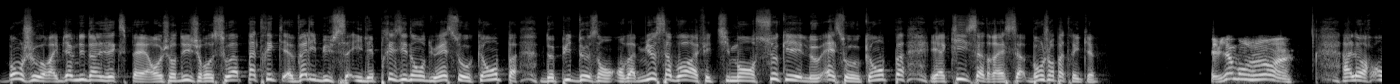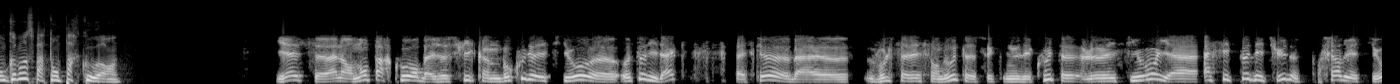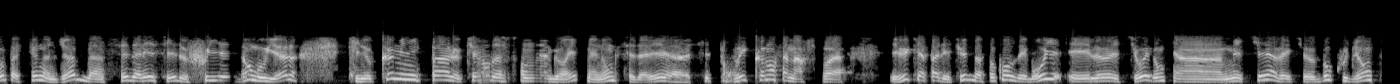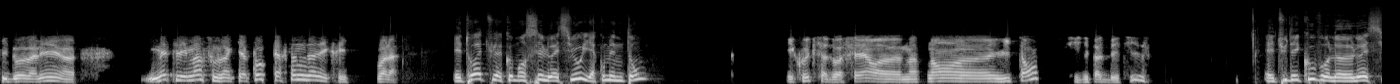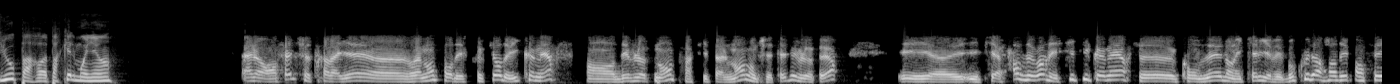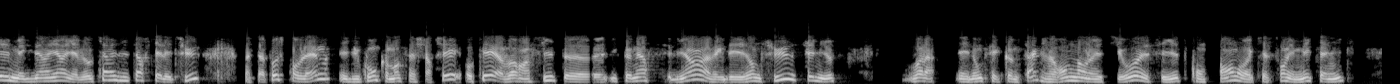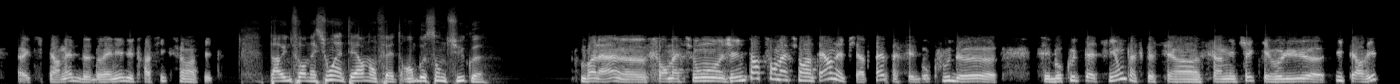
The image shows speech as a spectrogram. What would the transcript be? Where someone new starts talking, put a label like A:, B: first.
A: Bonjour et bienvenue dans les experts. Aujourd'hui, je reçois Patrick Valibus. Il est président du SO Camp depuis deux ans. On va mieux savoir effectivement ce qu'est le SO Camp et à qui il s'adresse. Bonjour Patrick.
B: Eh bien, bonjour.
A: Alors, on commence par ton parcours.
B: Yes, alors mon parcours, bah, je suis comme beaucoup de SEO euh, autodidacte parce que bah, euh, vous le savez sans doute, ceux qui nous écoutent, le SEO, il y a assez peu d'études pour faire du SEO parce que notre job, bah, c'est d'aller essayer de fouiller dans Google qui ne communique pas le cœur de son algorithme et donc c'est d'aller euh, essayer de trouver comment ça marche. Voilà. Et vu qu'il n'y a pas d'études, bah, faut qu'on se débrouille et le SEO est donc un métier avec beaucoup de gens qui doivent aller mettre les mains sous un capot que personne n'a écrit. Voilà.
A: Et toi, tu as commencé le SEO il y a combien de temps?
B: Écoute, ça doit faire euh, maintenant euh, 8 ans, si je dis pas de bêtises.
A: Et tu découvres le, SEO par, euh, par quel moyen
B: Alors, en fait, je travaillais euh, vraiment pour des structures de e-commerce en développement principalement, donc j'étais développeur. Et, euh, et puis à force de voir des sites e-commerce euh, qu'on faisait dans lesquels il y avait beaucoup d'argent dépensé, mais que derrière il y avait aucun visiteur qui allait dessus, bah, ça pose problème. Et du coup on commence à chercher, ok, avoir un site euh, e-commerce c'est bien, avec des gens dessus c'est mieux. Voilà. Et donc c'est comme ça que je rentre dans le SEO, essayer de comprendre quelles sont les mécaniques qui permettent de drainer du trafic sur un site.
A: Par une formation interne en fait, en bossant dessus quoi.
B: Voilà, euh, formation. J'ai une part de formation interne et puis après, bah, c'est beaucoup de, c'est beaucoup de tatillons parce que c'est un, c'est un métier qui évolue euh, hyper vite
